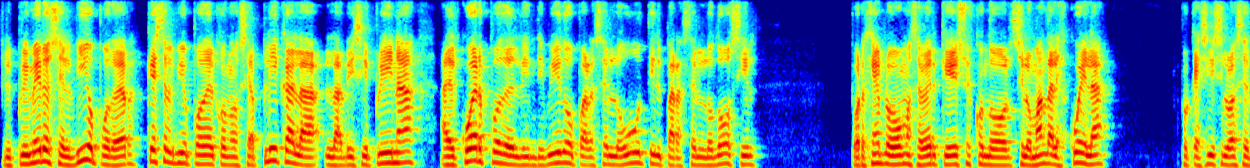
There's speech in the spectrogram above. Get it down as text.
El primero es el biopoder. ¿Qué es el biopoder? Cuando se aplica la, disciplina al cuerpo del individuo para hacerlo útil, para hacerlo dócil. Por ejemplo, vamos a ver que eso es cuando se lo manda a la escuela, porque así se lo hace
